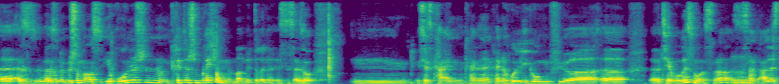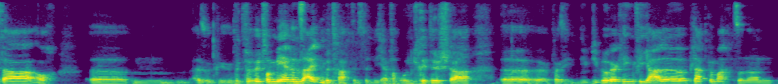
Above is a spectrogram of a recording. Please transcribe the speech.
äh, also es ist immer so eine Mischung aus ironischen und kritischen Brechungen immer mit drinne ist. Es ist also mh, ist jetzt kein, keine, keine Huldigung für äh, äh, Terrorismus. Ne? Also es hat alles da auch äh, mh, also wird, wird von mehreren Seiten betrachtet. Es wird nicht einfach unkritisch da äh, äh, quasi die, die Burger King-Filiale platt gemacht, sondern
